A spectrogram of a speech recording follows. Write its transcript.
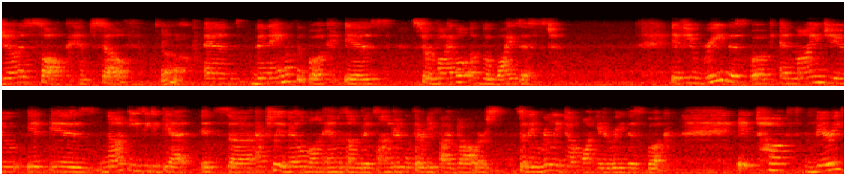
Jonas Salk himself. Yeah. And the name of the book is Survival of the Wisest. If you read this book, and mind you, it is not easy to get. It's uh, actually available on Amazon, but it's $135. So they really don't want you to read this book. It talks very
